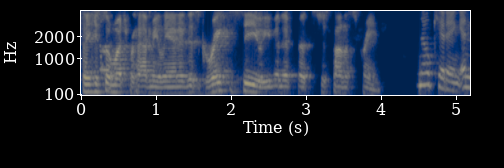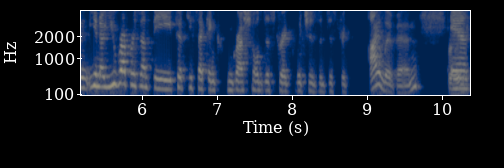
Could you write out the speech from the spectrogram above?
Thank you so much for having me, Lee Ann. It is great to see you, even if it's just on a screen. No kidding. And you know, you represent the 52nd congressional district, which is a district I live in. Right. And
